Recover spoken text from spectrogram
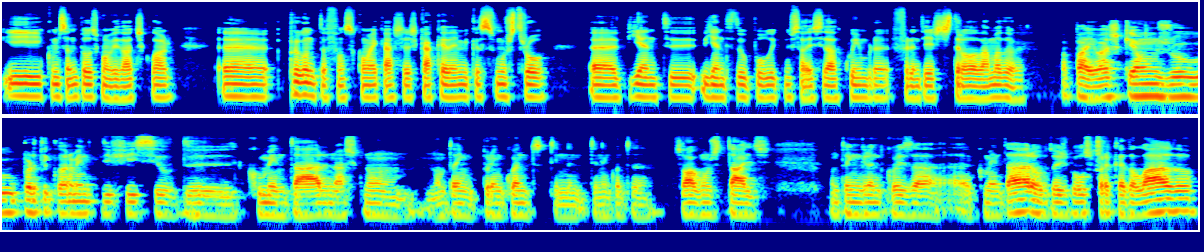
e começando pelos convidados, claro. Uh, pergunta, Afonso, como é que achas que a académica se mostrou uh, diante, diante do público no estádio da cidade de Coimbra, frente a este Estrela da Amadora? Opa, eu acho que é um jogo particularmente difícil de comentar. Acho que não, não tenho, por enquanto, tendo, tendo em conta só alguns detalhes, não tenho grande coisa a, a comentar. Houve dois golos para cada lado.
